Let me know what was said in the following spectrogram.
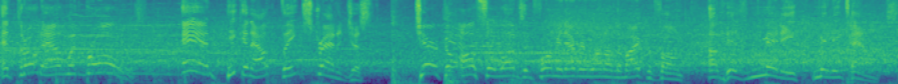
and throw down with brawlers. And he can outthink strategists. Also loves informing everyone on the microphone of his many, many talents.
